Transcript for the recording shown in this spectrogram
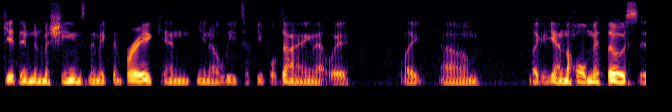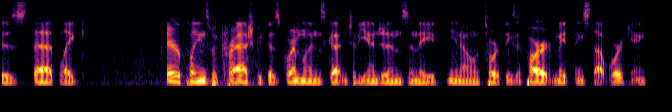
get into machines and they make them break, and you know, lead to people dying that way. Like, um, like again the whole mythos is that like airplanes would crash because gremlins got into the engines and they you know tore things apart and made things stop working.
